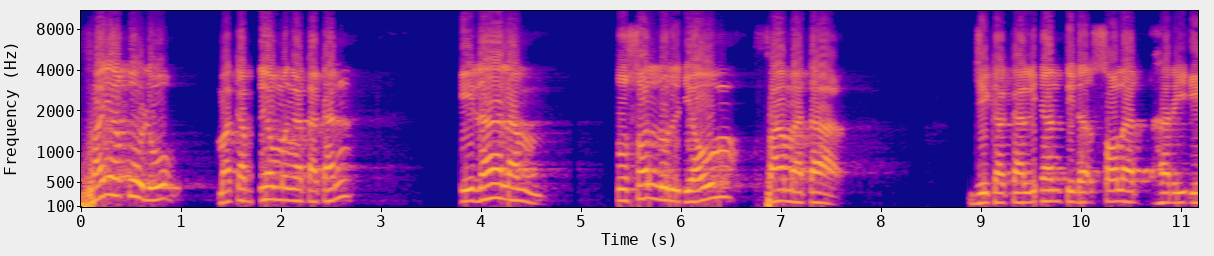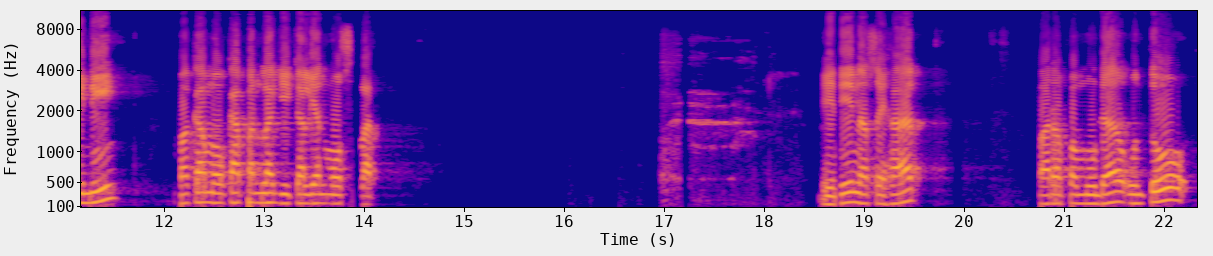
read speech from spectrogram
Fayaqulu maka beliau mengatakan idza lam tusallul yaum famata. Jika kalian tidak sholat hari ini maka mau kapan lagi kalian mau sholat? Ini nasihat para pemuda untuk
